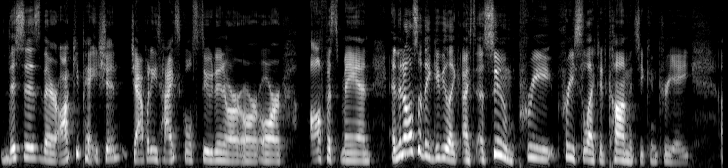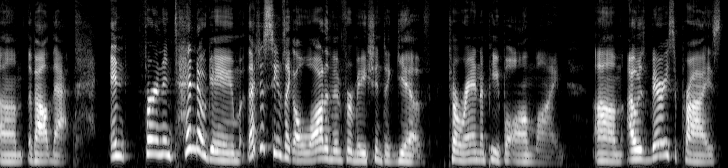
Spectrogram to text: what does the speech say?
this is their occupation, Japanese high school student or or, or office man, and then also they give you like I assume pre pre selected comments you can create um, about that. And for a Nintendo game, that just seems like a lot of information to give to random people online. Um, I was very surprised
